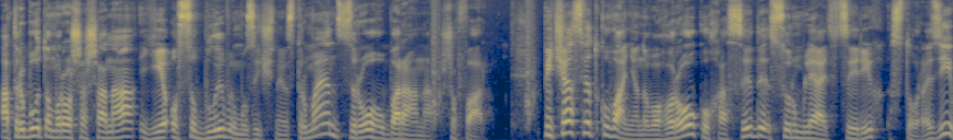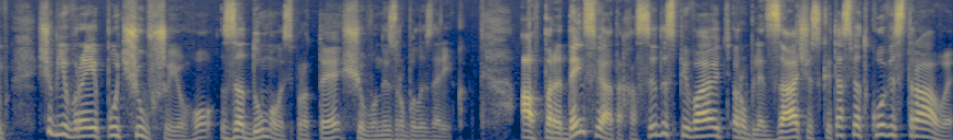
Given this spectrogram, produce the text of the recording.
Атрибутом Роша Шана є особливий музичний інструмент з рогу барана шофар. Під час святкування Нового року хасиди сурмлять в цей ріг сто разів, щоб євреї, почувши його, задумались про те, що вони зробили за рік. А в переддень свята хасиди співають, роблять зачіски та святкові страви,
